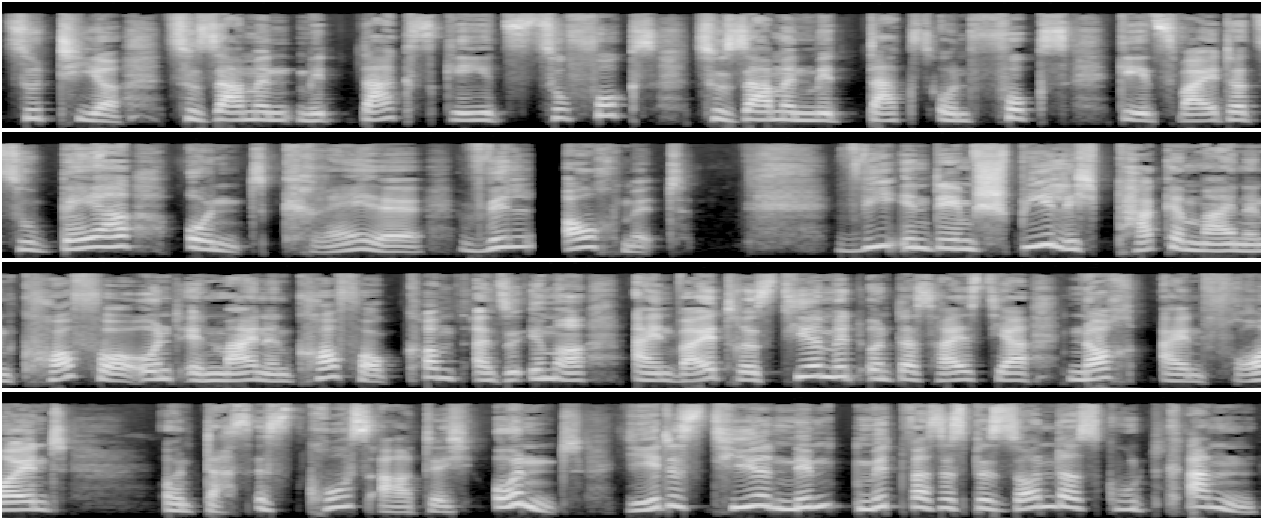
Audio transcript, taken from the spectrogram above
zu Tier. Zusammen mit Dachs geht's zu Fuchs, zusammen mit Dachs und Fuchs geht's weiter zu Bär und Krähe will auch mit. Wie in dem Spiel, ich packe meinen Koffer und in meinen Koffer kommt also immer ein weiteres Tier mit und das heißt ja noch ein Freund und das ist großartig. Und jedes Tier nimmt mit, was es besonders gut kann.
